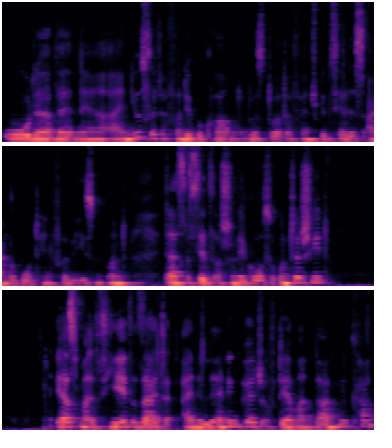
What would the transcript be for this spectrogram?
oder wenn er einen Newsletter von dir bekommt und du hast dort auf ein spezielles Angebot hinverwiesen. Und das ist jetzt auch schon der große Unterschied. Erstmal ist jede Seite eine Landingpage, auf der man landen kann,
